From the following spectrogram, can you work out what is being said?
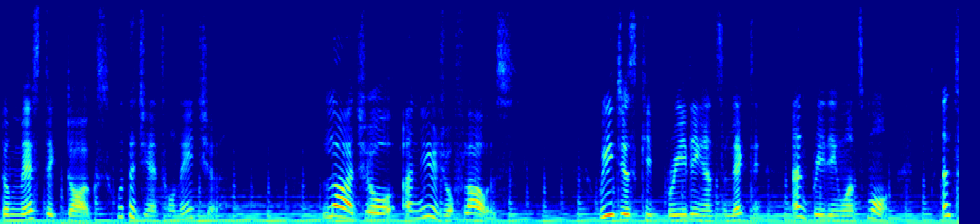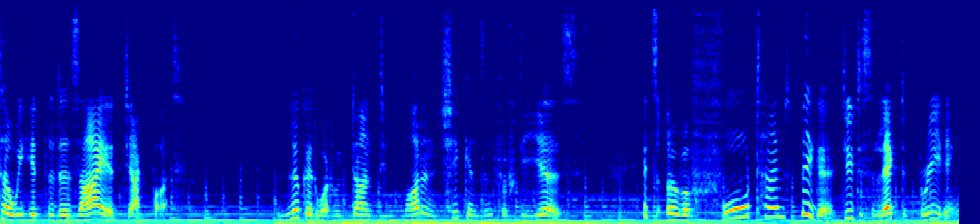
Domestic dogs with a gentle nature. Large or unusual flowers. We just keep breeding and selecting and breeding once more until we hit the desired jackpot. Look at what we've done to modern chickens in 50 years. It's over four times bigger due to selective breeding.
